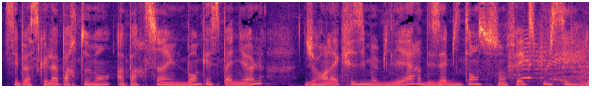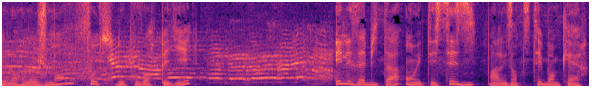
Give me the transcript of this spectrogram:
C'est parce que l'appartement appartient à une banque espagnole. Durant la crise immobilière, des habitants se sont fait expulser de leur logement faute de pouvoir payer et les habitats ont été saisis par les entités bancaires.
